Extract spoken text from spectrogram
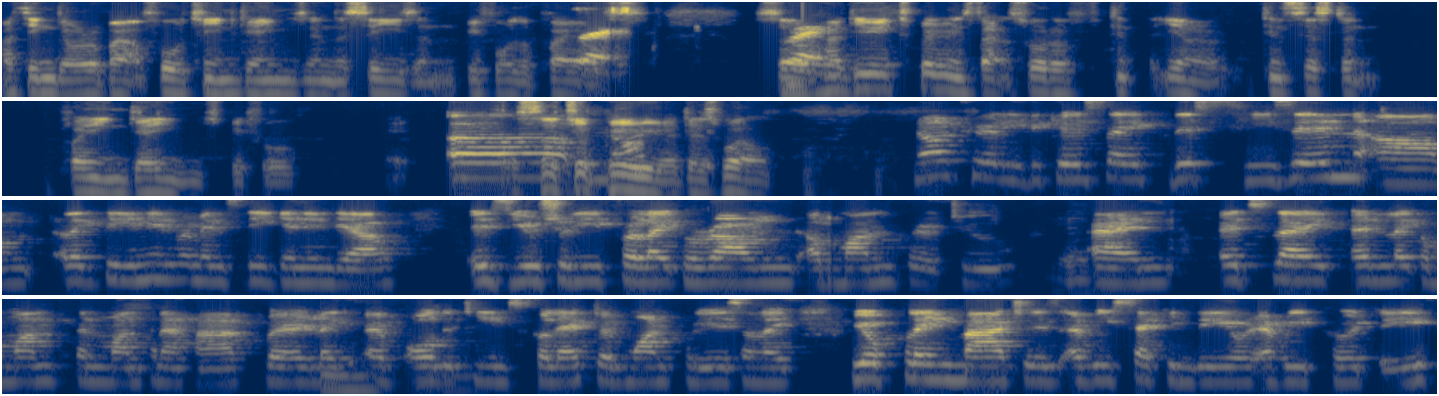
I think there were about 14 games in the season before the playoffs. Right. So right. had you experienced that sort of you know consistent playing games before? Uh, such a period not, as well. Not really, because like this season, um, like the Indian Women's League in India is usually for like around a month or two, yeah. and it's like and like a month and month and a half where like mm-hmm. all the teams collect at one place and like you're playing matches every second day or every third day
